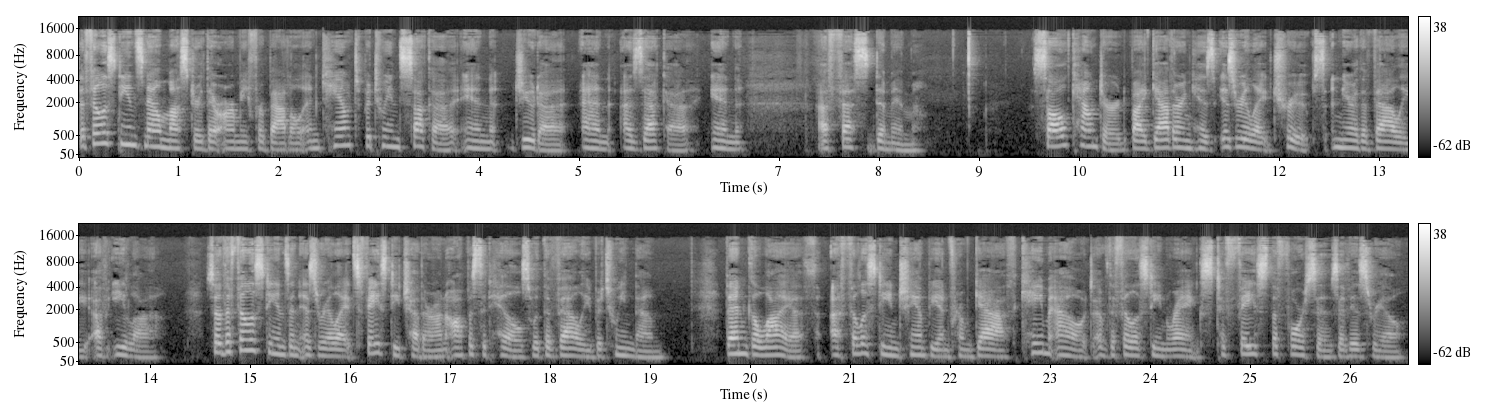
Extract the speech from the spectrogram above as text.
The Philistines now mustered their army for battle and camped between Socoh in Judah and Azekah in Ephesdammim. Saul countered by gathering his Israelite troops near the valley of Elah. So the Philistines and Israelites faced each other on opposite hills with the valley between them. Then Goliath, a Philistine champion from Gath, came out of the Philistine ranks to face the forces of Israel.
